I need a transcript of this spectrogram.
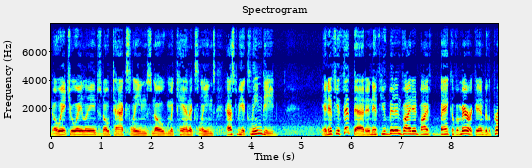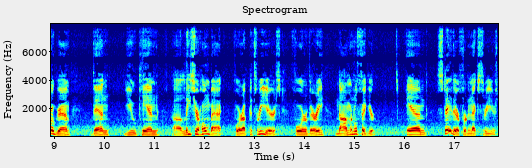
no HOA liens, no tax liens, no mechanics liens. Has to be a clean deed. And if you fit that, and if you've been invited by Bank of America into the program, then you can uh, lease your home back for up to three years for a very nominal figure and stay there for the next three years.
